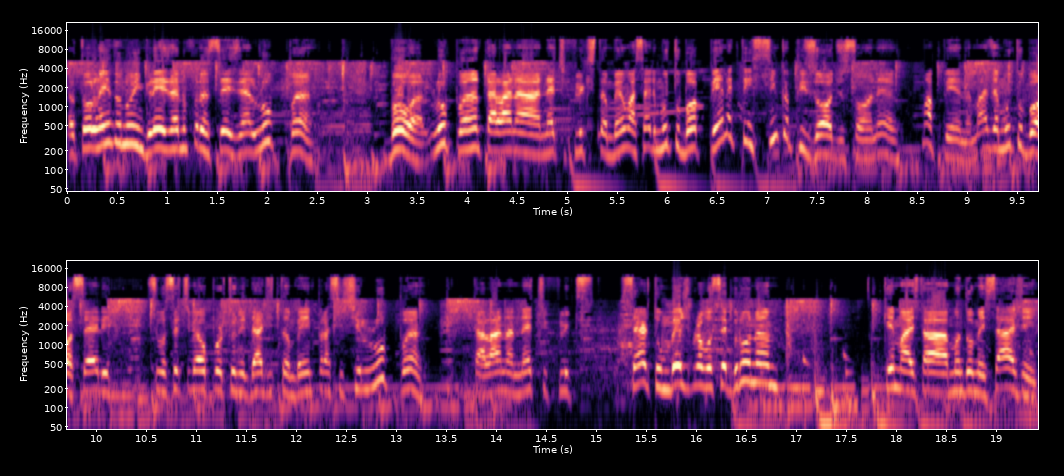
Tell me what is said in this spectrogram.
Eu tô lendo no inglês, é no francês, né? Lupin. Boa, Lupin tá lá na Netflix também, uma série muito boa. Pena que tem cinco episódios só, né? Uma pena, mas é muito boa a série. Se você tiver oportunidade também pra assistir Lupin, tá lá na Netflix. Certo? Um beijo pra você, Bruna. Quem mais tá mandou mensagem?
